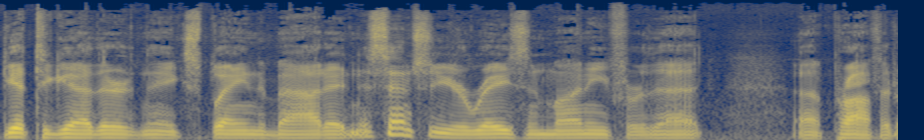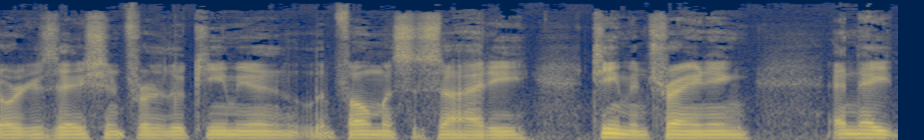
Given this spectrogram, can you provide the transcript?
get together and they explained about it. And essentially you're raising money for that uh, profit organization for leukemia and lymphoma society team in training and they,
